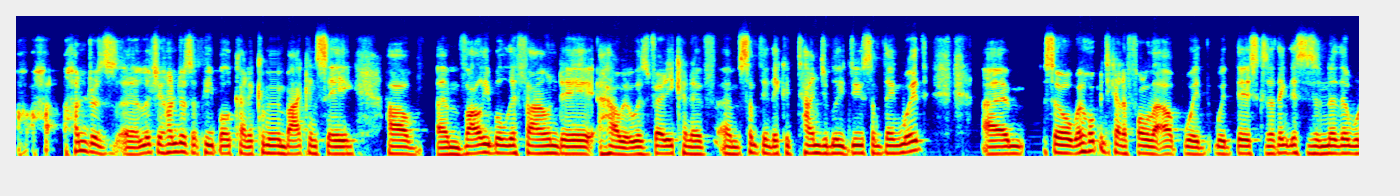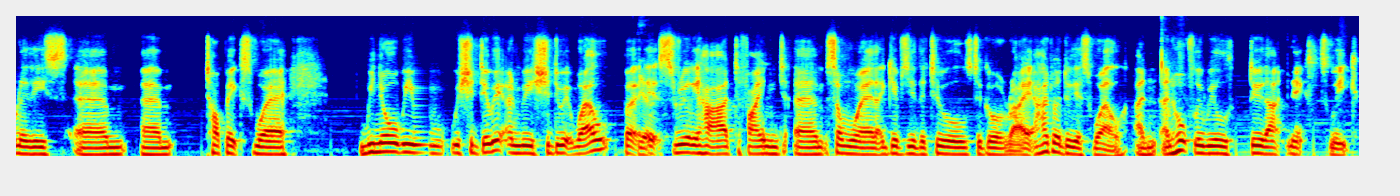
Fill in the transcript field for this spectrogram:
hundreds, uh, literally hundreds of people, kind of coming back and saying how um, valuable they found it, how it was very kind of um, something they could tangibly do something with. Um, so we're hoping to kind of follow that up with with this because I think this is another one of these um, um, topics where we know we we should do it and we should do it well, but yeah. it's really hard to find um, somewhere that gives you the tools to go right. How do I do this well? And and hopefully we'll do that next week.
